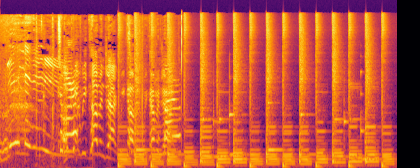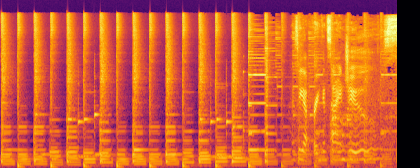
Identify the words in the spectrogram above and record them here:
Okay, we coming, Jack. We coming. We coming, Jack. He got Frankenstein juice?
